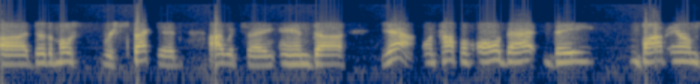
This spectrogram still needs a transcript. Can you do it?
Uh, they're the most respected, I would say. And uh, yeah, on top of all that, they Bob Arum's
